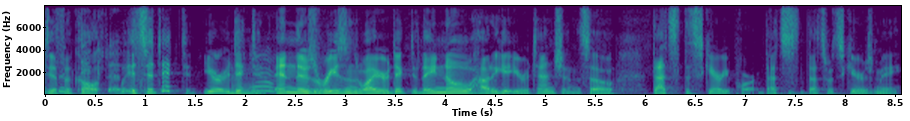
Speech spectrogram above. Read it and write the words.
difficult addictive. it's addicted. You're mm-hmm. addicted, and there's reasons why you're addicted. They know how to get your attention, so that's the scary part. That's that's what scares me.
